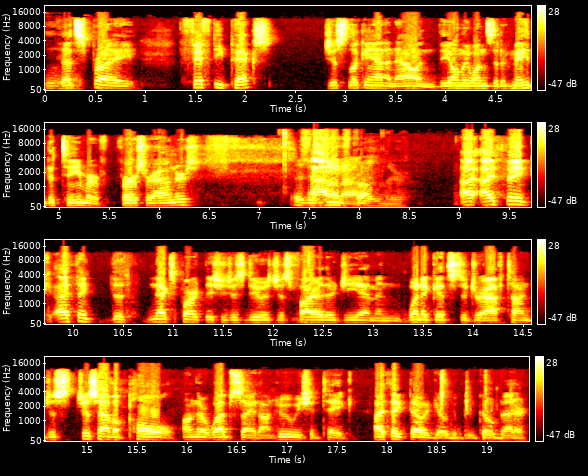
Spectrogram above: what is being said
Yeah. That's probably 50 picks just looking at it now, and the only ones that have made the team are first rounders. There's a huge problem there. I, I, think I think the next part they should just do is just fire their GM, and when it gets to draft time, just just have a poll on their website on who we should take. I think that would go go better.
